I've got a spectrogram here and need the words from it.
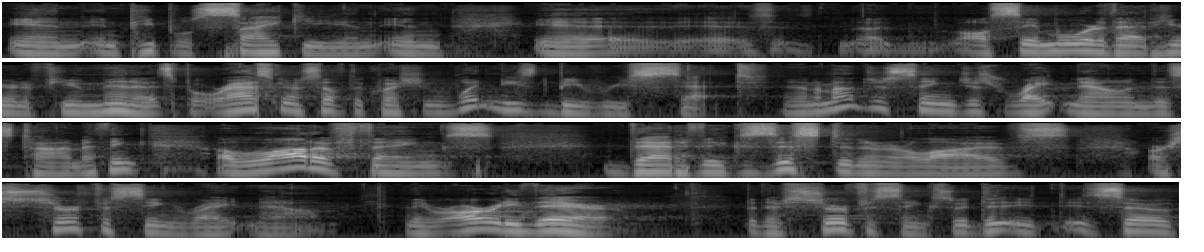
in, in people's psyche. And in, in, uh, I'll say more to that here in a few minutes, but we're asking ourselves the question what needs to be reset? And I'm not just saying just right now in this time. I think a lot of things that have existed in our lives are surfacing right now. They were already there, but they're surfacing. So, it, it, so,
